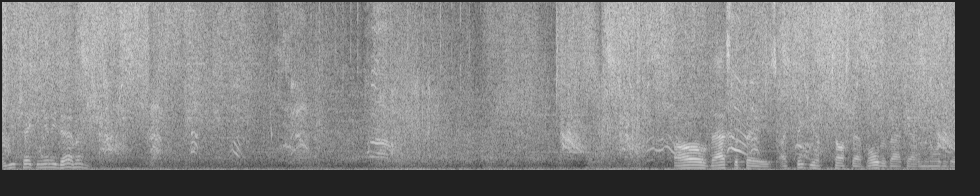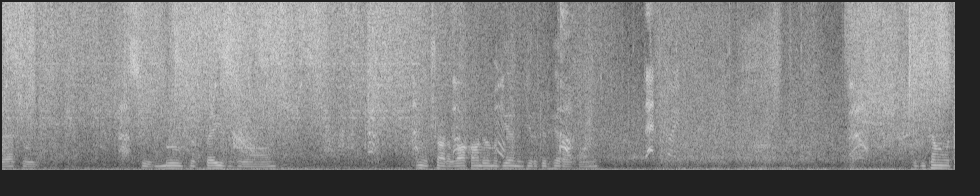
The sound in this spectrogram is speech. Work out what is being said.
Are you taking any damage? Oh, that's the phase. I think you have to toss that boulder back at him in order to actually see, move the phases along. I'm going to try to lock onto him again and get a good hit off on him. Right. Is he coming with the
